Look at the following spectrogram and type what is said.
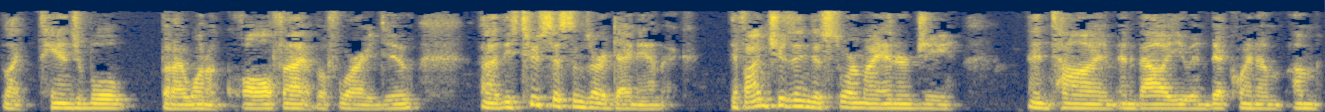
like tangible, but I want to qualify it before I do. Uh, these two systems are dynamic. If I'm choosing to store my energy and time and value in Bitcoin, I'm, I'm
